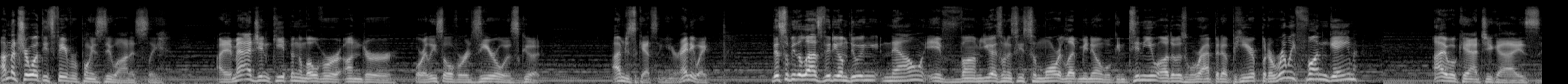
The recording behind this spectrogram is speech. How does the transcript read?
I'm not sure what these favor points do, honestly. I imagine keeping them over under, or at least over zero is good. I'm just guessing here. Anyway, this will be the last video I'm doing now. If um, you guys want to see some more, let me know. We'll continue. Otherwise, we'll wrap it up here. But a really fun game. I will catch you guys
